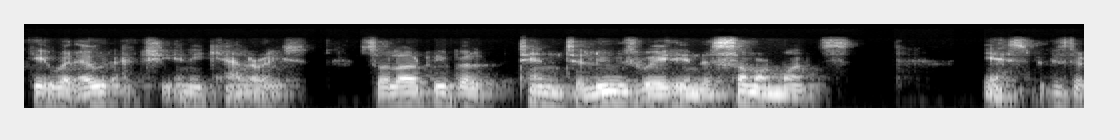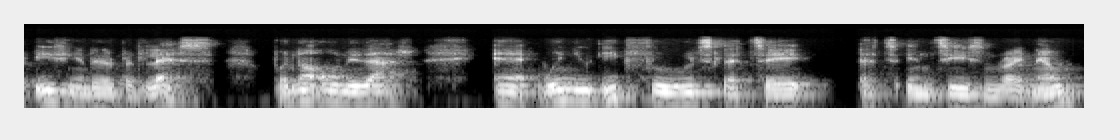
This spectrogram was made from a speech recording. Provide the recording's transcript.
okay, without actually any calories. So a lot of people tend to lose weight in the summer months. Yes, because they're eating a little bit less. But not only that, uh, when you eat foods, let's say that's in season right now,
